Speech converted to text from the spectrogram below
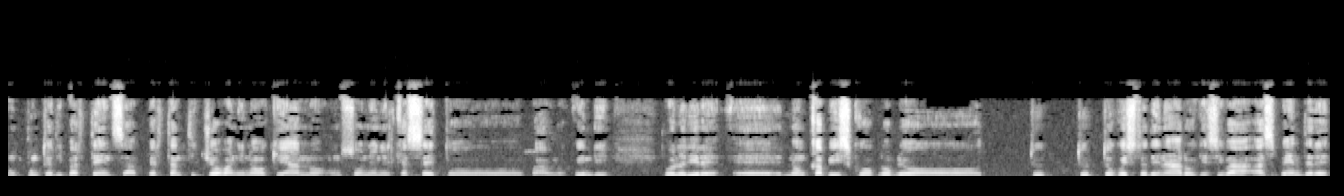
un punto di partenza per tanti giovani no? che hanno un sogno nel cassetto, Paolo. Quindi voglio dire, eh, non capisco proprio tu, tutto questo denaro che si va a spendere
